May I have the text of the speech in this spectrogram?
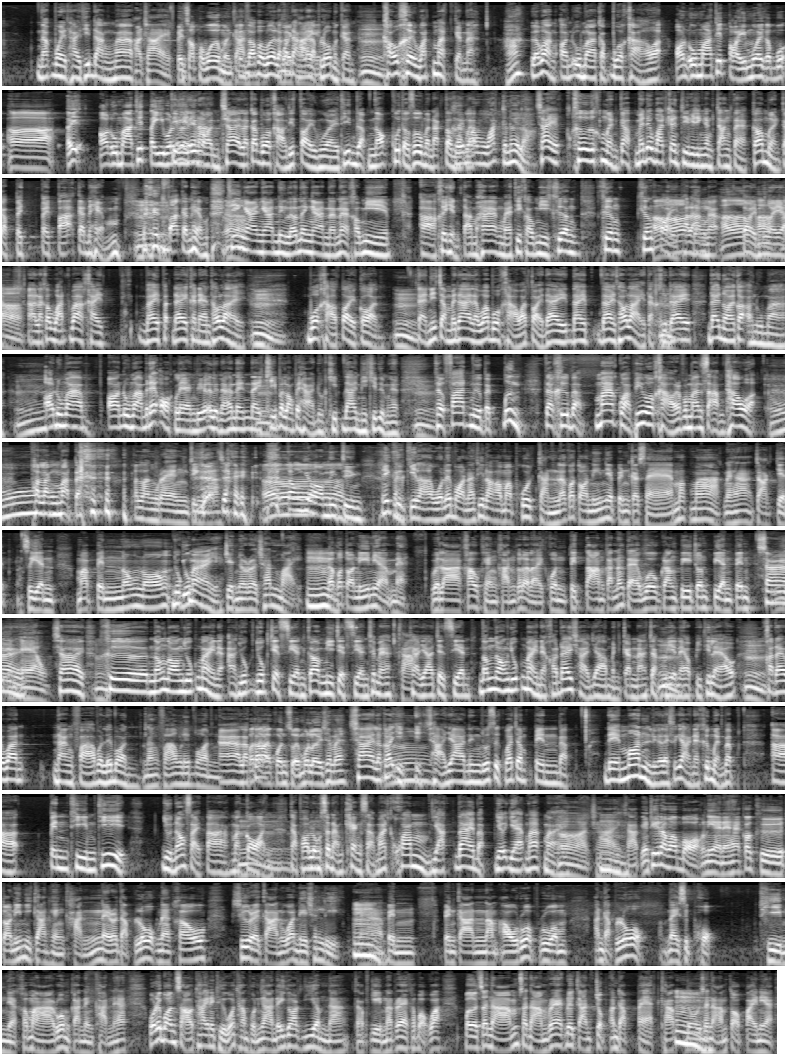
นักมวยไทยที่ดังมากอ่าใช่เป็นซอฟต์พาวเวอร์เหมือนกันเป็นซอฟต์พาวเวอร์แล้วก็มยดังไทยระดับโลกเหมือนกันอืมเขาเคยวัดหมัดกันนะ ฮะระหว่างอรอุมากับบัวขาวอะออนอุมาที่ต่อยมวยกับบัวเอ่อเอ้ยอรอุมาที่ตีวอลที่วอลเลเลย์ย์เนี่ยบอลนะใช่แล้วก็บัวขาวที่ต่อยมวยที่แบบน็อกคู่ต่อสู้มานักต่อนักแล้วเคยมาวัดกันด้วยเหรอใช่คือเหมือนกับไม่ได้วัดกันจริงจริงๆจังๆแต่ก็เหมือนกับไปไปปะกันแหมปะกันแหมที่งานงานหนึ่งแล้วในงานนั้นน่ะเขามีอ่าเคยเห็นตามห้างไหมที่เขามีเครื่องเครื่องเครื่องต่อยอ๋อพลังอะอ่าต่อยมวยอะอ่าอ่าแล้วก็วัดว่าใครได้ได้คะแนนเท่าไหร่อืม บัวขาวต่อยก่อนอืมแต่นี่จำไม่ได้แล้วว่าบัวขาวว่าต่อยได้ได้ได้เท่าไหร่ แต่คือได้ได้น้อยกว่าอนุมาอนุมา อนุมาไม่ได้ออกแรงเยอะเลยนะในในคลิปอะลองไปหาดูคลิปได้มีคลิปอยู่เหมือนกัน เธอฟาดมือไปปึ้ง แต่คือแบบมากกว่าพี่บัวขาวประมาณ 3 เท่าอะพลังหมัดอะพลังแรงจริงนะใช่เออต้องยอมจริงนี่คือกีฬาวอลเลย์บอลนะที่เราเอามาพูดกัน แล้วก็ตอนนี้เนี่ยเป็นกระแสมากๆนะฮะจากเจ็ดเซียนมาเป็นน้องๆยุคใหม่ generation ใหม่อืมแล้วก็ตอนนี้เนี่ยแหม เวลาเข้าแข่งขันก็หลายๆ คนติดตามกันตั้งแต่ World Grand Prix จนเปลี่ยนเป็นใช่ VNL ใช่ คือน้องๆยุคใหม่เนี่ยอะยุคยุคเจ็ดเซียนก็มีเจ็ดเซียนใช่ไหมครับฉายาเจ็ดเซียน น้องๆยุคใหม่เนี่ยเขาได้ฉายาเหมือนกันนะจาก VNL ปีที่แล้วอืมเขาได้ว่านางฟ้าวอลเลย์บอล นางฟ้าวอลเลย์บอลอ่าแล้วก็เพราะแต่ละคนสวยหมดเลยใช่ไหมใช่แล้วก็อีกอีกฉายาหนึ่งรู้สึกว่าจะเป็นแบบเดมอนหรืออะไรสักอย่างเนี่ยคือเหมือนแบบอ่าเป็นทีมที่ อยู่นอกสายตามาก่อนอืมแต่พอลงสนามแข่งสามารถคว่ำยักษ์ได้แบบเยอะแยะมากมายอ่าใช่ครับ อย่างที่เรามาบอกเนี่ยนะฮะก็คือตอนนี้มีการแข่งขันในระดับโลกนะเขาชื่อรายการว่า Nation League นะฮะอืมเป็นเป็นการนำเอารวบรวมอันดับโลกใน 16ทีมเนี่ยเข้ามาร่วมการแข่งขันนะฮะวอลเลย์บอลสาวไทยเนี่ยถือว่าทำผลงานได้ยอดเยี่ยมนะ กับเกมนัดแรกเขาบอกว่าเปิดสนามสนามแรกด้วยการจบอันดับ 8 ครับอืมโดยสนามต่อไปเนี่ย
